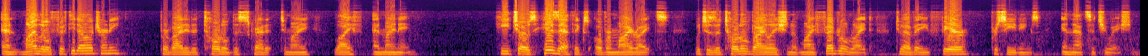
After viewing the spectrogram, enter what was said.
And my little $50 attorney provided a total discredit to my life and my name. He chose his ethics over my rights, which is a total violation of my federal right to have a fair proceedings in that situation.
